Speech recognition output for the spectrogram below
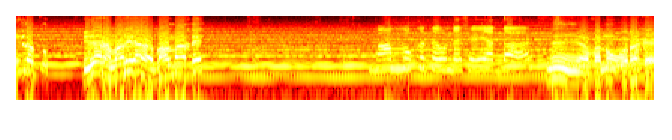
ఇళ్ళకు? ఇదేనా మరి బాగున్నాది మా అమ్మ ఒక్కతే ఉండే చేయద్దా? అవన్నీ ఊరకే.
